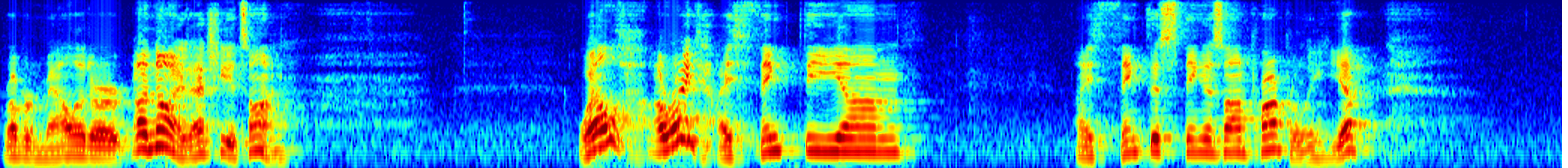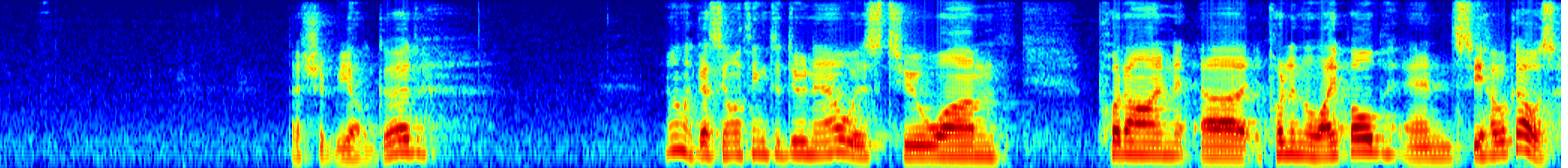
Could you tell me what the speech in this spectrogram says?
rubber mallet or... Oh, no, actually it's on. Well, all right. I think the... Um, I think this thing is on properly. Yep. That should be all good. Well, I guess the only thing to do now is to um, put on, uh, put in the light bulb and see how it goes.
